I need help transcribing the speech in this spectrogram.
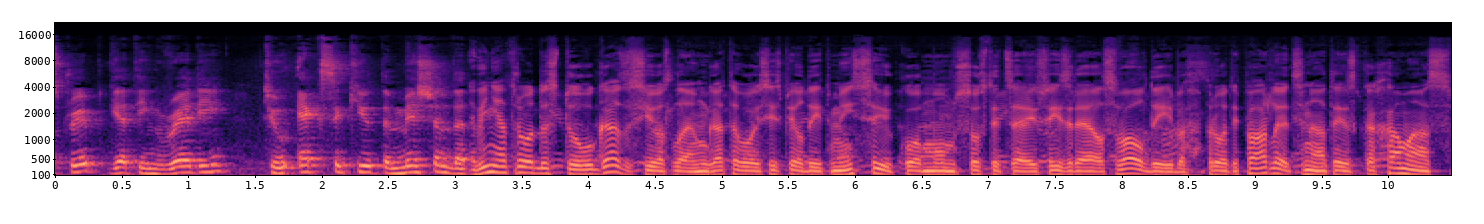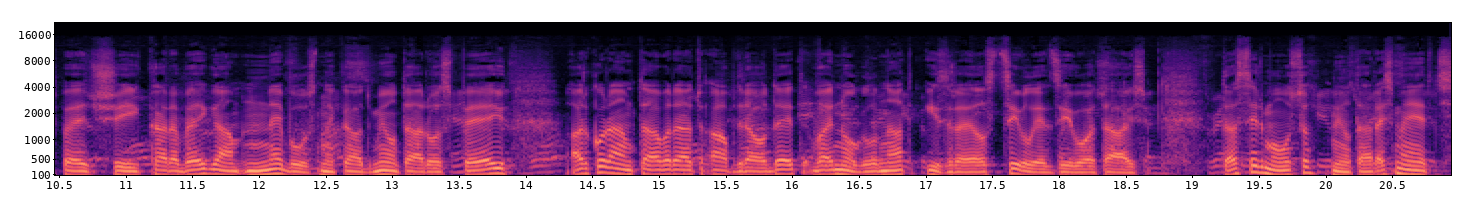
Strip, getting ready Viņi atrodas tuvu Gazas joslai un gatavojas izpildīt misiju, ko mums uzticējusi Izraels valdība, proti pārliecināties, ka Hamas pēc šī kara beigām nebūs nekādu militāro spēju, ar kurām tā varētu apdraudēt vai nogalināt Izraels civiliedzīvotājus. Tas ir mūsu militārais mērķis.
